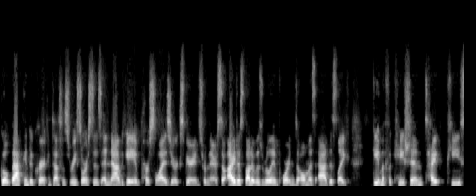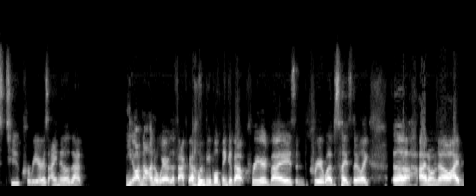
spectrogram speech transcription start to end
go back into career contessa's resources and navigate and personalize your experience from there. So i just thought it was really important to almost add this like gamification type piece to careers. I know that you know, I'm not unaware of the fact that when people think about career advice and career websites, they're like, ugh, I don't know. I'd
